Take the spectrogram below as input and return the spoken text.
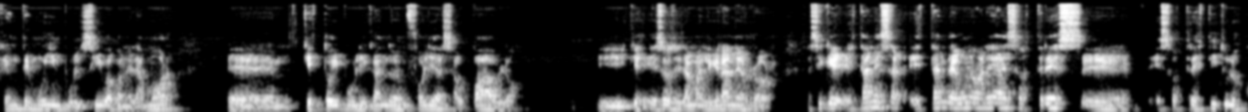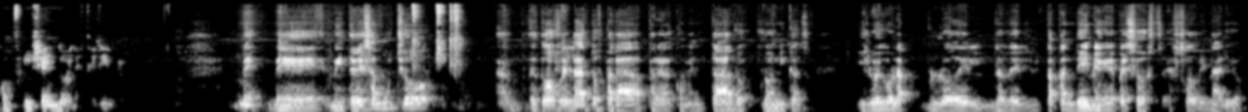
gente muy impulsiva con el amor, eh, que estoy publicando en Folia de Sao Paulo, y que eso se llama el gran error. Así que están, están de alguna manera esos tres, esos tres títulos confluyendo en este libro. Me, me, me interesa mucho de dos relatos para, para comentar, dos crónicas, y luego la, lo, de, lo, de, la pandemia que me pareció extraordinario.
